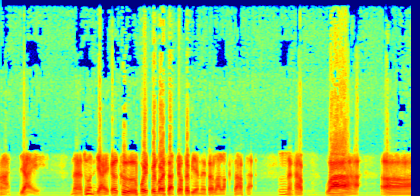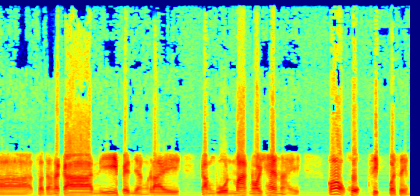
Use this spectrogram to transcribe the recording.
นาดใหญ่นะส่วนใหญ่ก็คือเป็นบริษัทจดทะเบียนในตลาดหลักทรัพย์อะนะครับว่าอ่าสถานการณ์นี้เป็นอย่างไรกังวลมากน้อยแค่ไหน ก็60เปอร์เซ็นต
